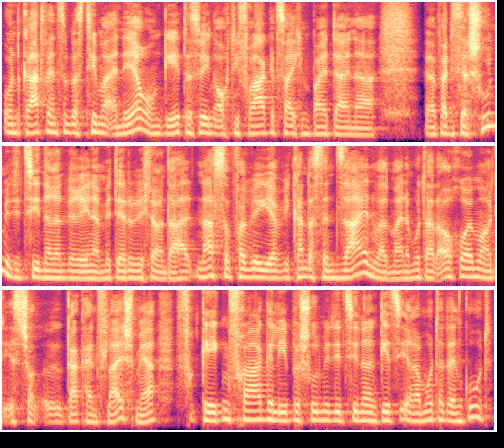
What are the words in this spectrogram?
Und gerade wenn es um das Thema Ernährung geht, deswegen auch die Fragezeichen bei deiner, äh, bei dieser Schulmedizinerin Verena, mit der du dich da unterhalten hast, so von wegen, ja, wie kann das denn sein? Weil meine Mutter hat auch Rheuma und isst schon äh, gar kein Fleisch mehr. Gegenfrage, liebe Schulmedizinerin, geht es ihrer Mutter denn gut?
